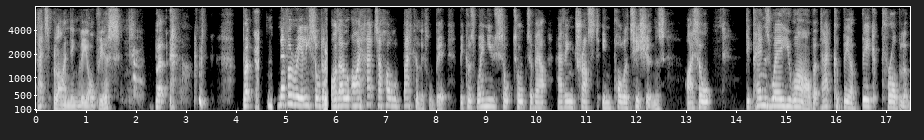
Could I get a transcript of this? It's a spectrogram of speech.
that's blindingly obvious. But but never really sort of although i had to hold back a little bit because when you sort talked about having trust in politicians i thought depends where you are but that could be a big problem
